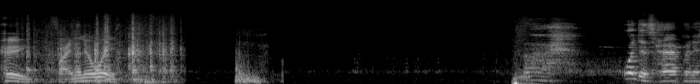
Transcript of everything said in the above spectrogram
Hey, finally awake. What is happening?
